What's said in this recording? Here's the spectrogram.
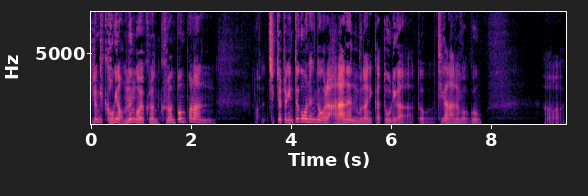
이런 게 거긴 없는 거예요. 그런 그런 뻔뻔한 어, 직접적인 뜨거운 행동을 안 하는 문화니까 또 우리가 또 티가 나는 거고 어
